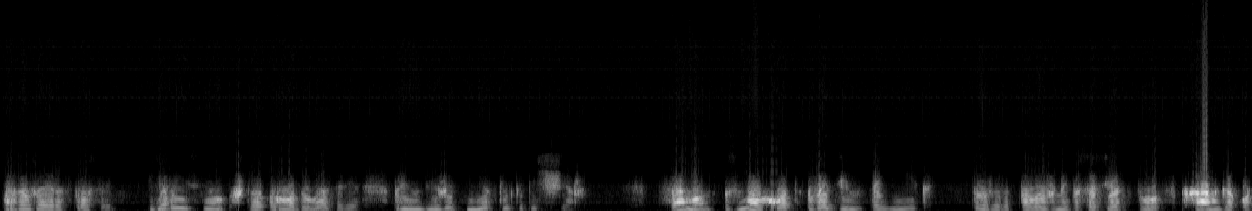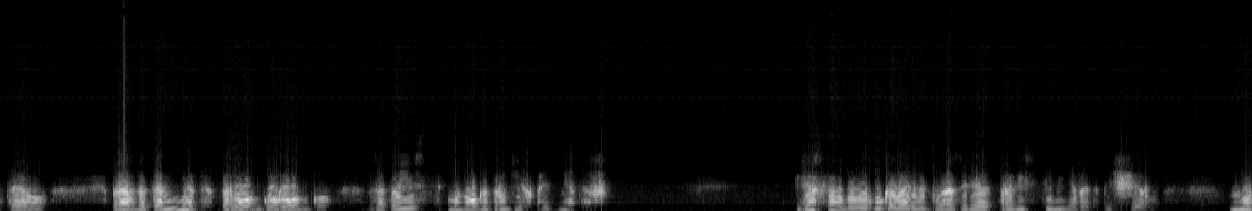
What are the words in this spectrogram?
Продолжая расспросы, я выяснил, что роду Лазаря принадлежит несколько пещер. Сам он знал ход в один тайник, тоже расположенный по с Ханга-Отео. Правда, там нет Ронго-Ронго, зато есть много других предметов. Я стал было уговаривать Лазаря провести меня в эту пещеру, но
